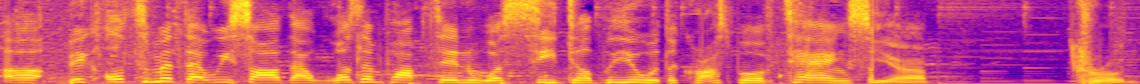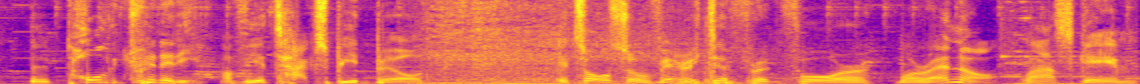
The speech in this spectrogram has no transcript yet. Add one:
uh, big ultimate that we saw that wasn't popped in was CW with the crossbow of Tang. So The, uh, the holy trinity of the attack speed build. It's also very different for Moreno. Last game,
